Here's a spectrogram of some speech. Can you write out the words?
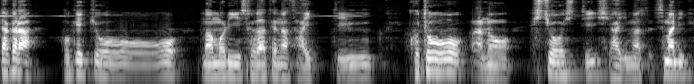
だから、法華経を守り育てなさいっていうことを、あの、主張して、し始めます。つまり、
